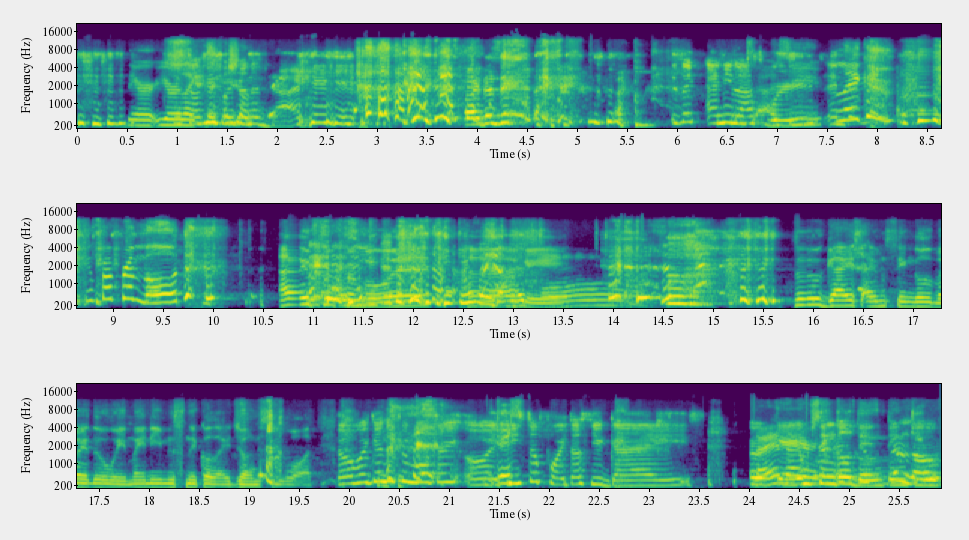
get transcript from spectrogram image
They're, you're like, sounds like we're gonna die. Why does it? it's like any last Sassy. words. And like you pro- promote. I promote. Ah, okay. Oh. So, guys, I'm single, by the way. My name is Nikolai John C. Watt. no, we're gonna promote our oh, oh please support us, you guys. Okay, I'm single we're din, thank you.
